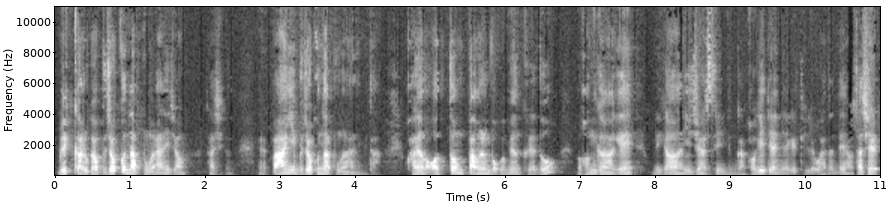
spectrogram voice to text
밀가루가 무조건 나쁜 건 아니죠. 사실은 예, 빵이 무조건 나쁜 건 아닙니다. 과연 어떤 빵을 먹으면 그래도 건강하게 우리가 유지할 수 있는가 거기에 대한 이야기를 드리려고 하는데요. 사실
